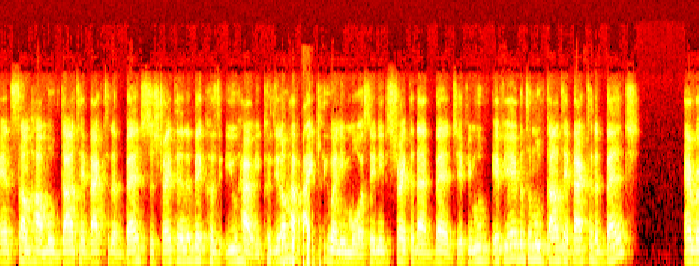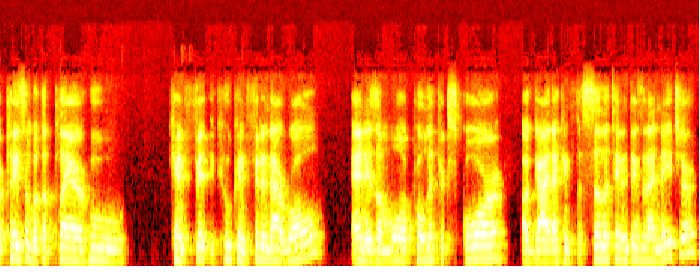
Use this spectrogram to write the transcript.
and somehow move Donte back to the bench to strengthen it a bit, because you have because you don't have IQ anymore, so you need to strengthen that bench. If you move, if you're able to move Donte back to the bench and replace him with a player who can fit who can fit in that role and is a more prolific scorer, a guy that can facilitate and things of that nature,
